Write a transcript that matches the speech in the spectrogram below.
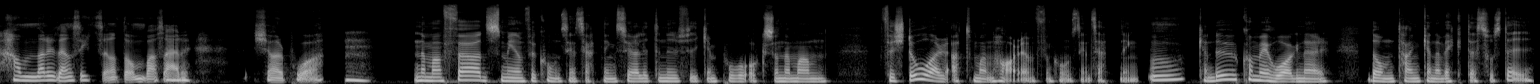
hamnar i den sitsen att de bara så här, mm. kör på. Mm. När man föds med en funktionsnedsättning så är jag lite nyfiken på också när man förstår att man har en funktionsnedsättning. Mm. Kan du komma ihåg när de tankarna väcktes hos dig?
